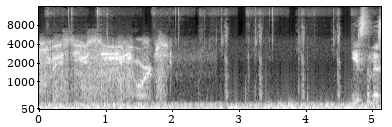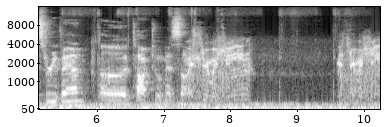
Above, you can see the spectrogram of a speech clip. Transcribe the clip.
Home base, do you see any orbs? He's the mystery van. Uh, talk to him as such. Mystery Machine? Mystery Machine?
